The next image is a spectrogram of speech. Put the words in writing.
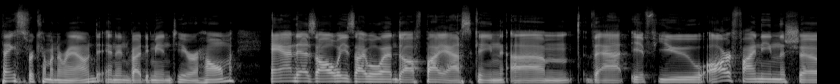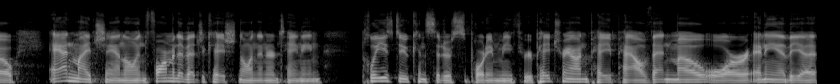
Thanks for coming around and inviting me into your home. And as always, I will end off by asking um, that if you are finding the show and my channel informative, educational, and entertaining, please do consider supporting me through Patreon, PayPal, Venmo, or any of the uh,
